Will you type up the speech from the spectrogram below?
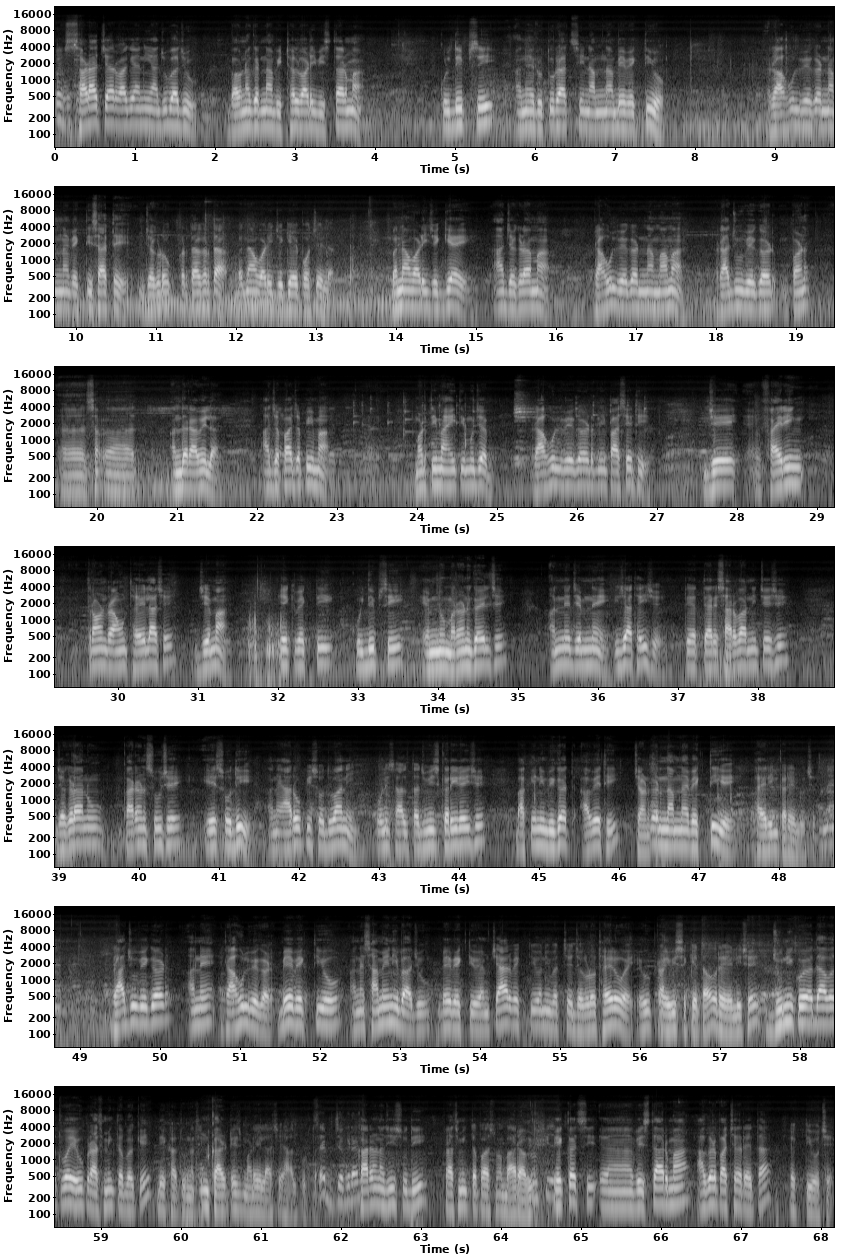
સાડા ચાર વાગ્યાની આજુબાજુ ભાવનગરના વિઠ્ઠલવાડી વિસ્તારમાં કુલદીપસિંહ અને ઋતુરાજસિંહ નામના બે વ્યક્તિઓ રાહુલ વેગડ નામના વ્યક્તિ સાથે ઝઘડો કરતાં કરતાં બનાવવાળી જગ્યાએ પહોંચેલા. બનાવવાળી જગ્યાએ આ ઝઘડામાં રાહુલ વેગડના મામા રાજુ વેગડ પણ અંદર આવેલા. આ જપાજપીમાં મળતી માહિતી મુજબ રાહુલ વેગડની પાસેથી જે ફાયરિંગ ત્રણ રાઉન્ડ થયેલા છે, જેમાં એક વ્યક્તિ કુલદીપસિંહ એમનું મરણ ગયેલ છે, અન્ય જેમને ઈજા થઈ છે, તે અત્યારે સારવાર નીચે છે. ઝઘડાનું કારણ શું છે, એ શોધી અને આરોપી શોધવાની પોલીસ હાલ તજવીજ કરી રહી છે. બાકીની વિગત હવેથી જાણગઢ નામના વ્યક્તિએ ફાયરિંગ કરેલું છે. રાજુ વેગડ અને રાહુલ વેગડ બે વ્યક્તિઓ અને સામેની બાજુ બે વ્યક્તિઓ એમ ચાર વ્યક્તિઓની વચ્ચે ઝઘડો થયેલો હોય એવું એવી શક્યતાઓ રહેલી છે. જૂની કોઈ અદાવત હોય એવું પ્રાથમિક તબક્કે દેખાતું નથી. કાર્ટેજ મળેલા છે હાલ પૂરતા. કારણ હજી સુધી પ્રાથમિક તપાસમાં બહાર આવ્યું. એક જ વિસ્તારમાં આગળ પાછળ રહેતા વ્યક્તિઓ છે.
